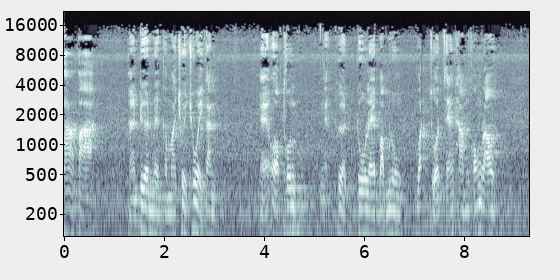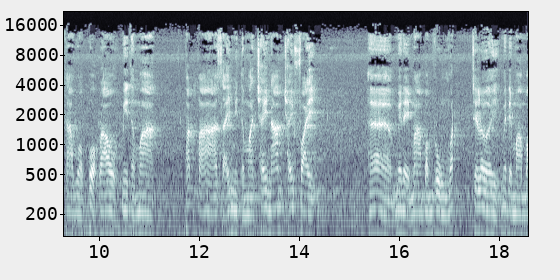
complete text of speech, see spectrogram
ผ้าป่าเดือนหนึ่งก็มาช่วยๆกันออกทุนเพื่อดูแลบำรุง วัดสวนแสงธรรมของเราถ้าบอกพวกเรามีแต่มาพักพาอาศัยมีแต่มาใช้น้ำใช้ไฟไม่ได้มาบำรุงวัดเฉลย ไม่ได้มาบ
